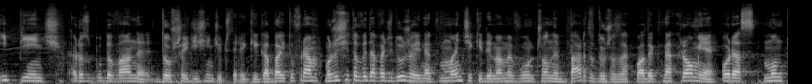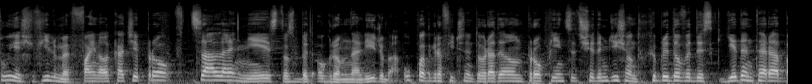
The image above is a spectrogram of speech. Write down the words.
i5 rozbudowany do 64 GB RAM. Może się to wydawać dużo, jednak w momencie, kiedy mamy włączony bardzo dużo zakładek na Chromie oraz montuje się filmy w Final Cutie Pro, wcale nie jest to zbyt ogromna liczba. Układ graficzny to Radeon Pro 570, hybrydowy dysk 1 TB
